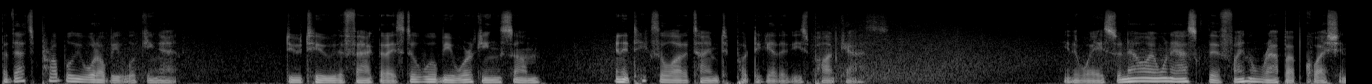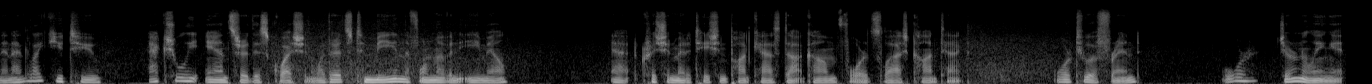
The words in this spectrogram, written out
but that's probably what I'll be looking at, due to the fact that I still will be working some, and it takes a lot of time to put together these podcasts. Either way, so now I want to ask the final wrap up question, and I'd like you to actually answer this question, whether it's to me in the form of an email at christianmeditationpodcast.com forward slash contact or to a friend or journaling it.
